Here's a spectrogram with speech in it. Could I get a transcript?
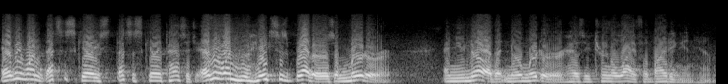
Everyone, that's a scary, that's a scary passage. Everyone who hates his brother is a murderer. And you know that no murderer has eternal life abiding in him.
